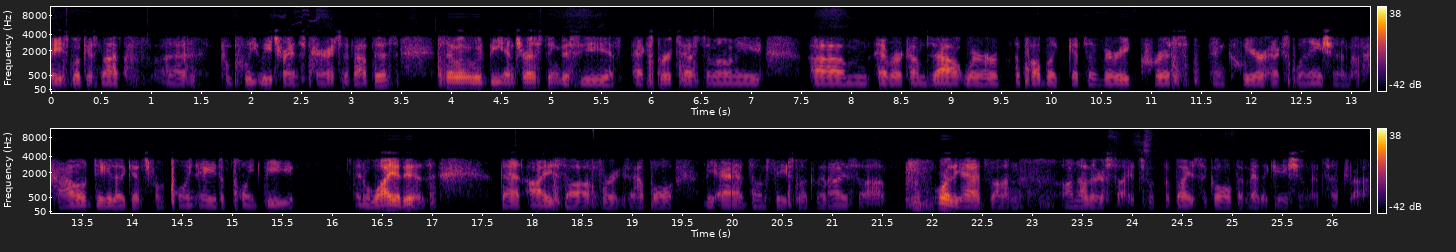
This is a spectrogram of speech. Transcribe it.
Facebook is not uh, completely transparent about this, so it would be interesting to see if expert testimony um, ever comes out where the public gets a very crisp and clear explanation of how data gets from point A to point B and why it is that I saw, for example, the ads on Facebook that I saw, or the ads on on other sites with the bicycle, the medication, etc.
